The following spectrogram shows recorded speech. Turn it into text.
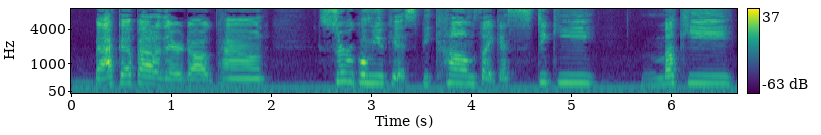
back up out of there, dog pound. Cervical mucus becomes like a sticky, mucky,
